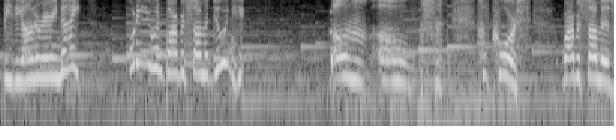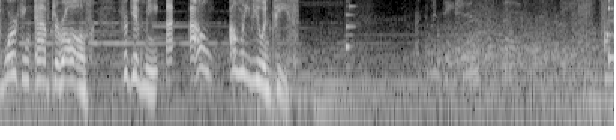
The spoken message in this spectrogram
Must be the honorary knight. What are you and Barbara Sama doing here? Um, oh, of course. Barbara Sama is working after all. Forgive me. I, I'll, I'll leave you in peace. Recommendation is the.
